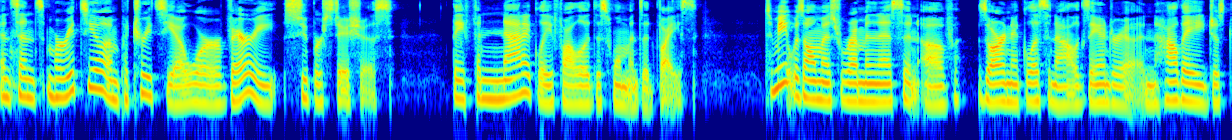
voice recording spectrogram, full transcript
And since Maurizio and Patrizia were very superstitious, they fanatically followed this woman's advice. To me, it was almost reminiscent of Tsar Nicholas and Alexandria and how they just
